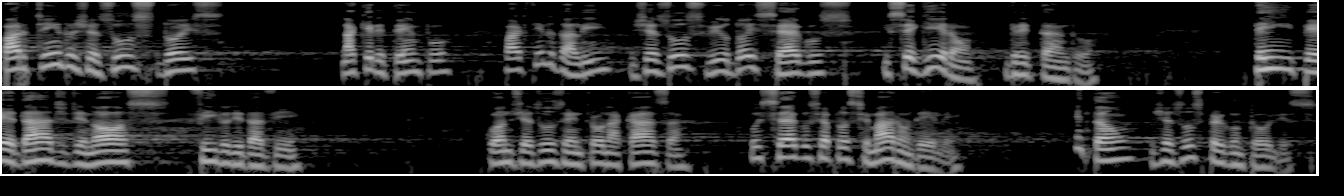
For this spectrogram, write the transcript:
partindo Jesus dois, naquele tempo, partindo dali, Jesus viu dois cegos e seguiram, gritando: Tem piedade de nós, filho de Davi. Quando Jesus entrou na casa, os cegos se aproximaram dele. Então Jesus perguntou-lhes:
